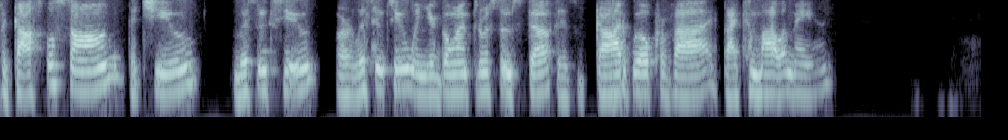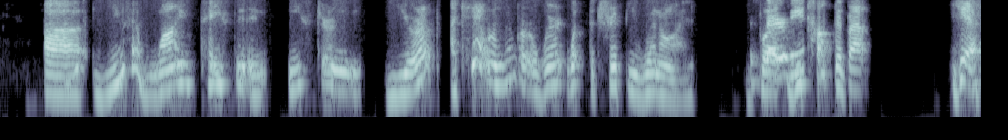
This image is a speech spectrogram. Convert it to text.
the gospel song that you listen to or listen to when you're going through some stuff is "God Will Provide" by Tamela Mann. Uh, you have wine tasted in Eastern Europe. I can't remember where what the trip you went on, but Serbia? you talked about yeah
